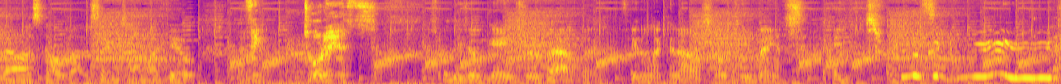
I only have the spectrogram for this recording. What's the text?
I feel like an asshole, but at the same time, I feel victorious. That's what these old games are about, but Feeling like an asshole to your mates. Hatred.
